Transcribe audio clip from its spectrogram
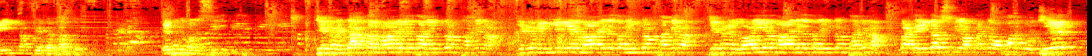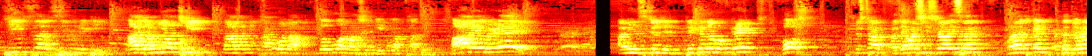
এই ইনকাম পেতে থাকবে। এটাকে বলে সিকিউরিটি যেখানে ডাক্তার মারা গেলে তার ইনকাম থাকে না, যেখানে ইঞ্জিনিয়ার মারা গেলে তার ইনকাম থাকে না, যেখানে লয়ার মারা গেলে তার ইনকাম থাকে না বাট ইন্ডাস্ট্রি আপনাকে অফার করছে ফিউচার সিকিউরিটি আজ আমি আছি, কাল আমি থাকব না তবু আমার সঙ্গে ইনকাম থাকে আর রেডি আমি স্টিল দেখে দেবো great host mister Debashis Roy sir. আজকে একটা জোরে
